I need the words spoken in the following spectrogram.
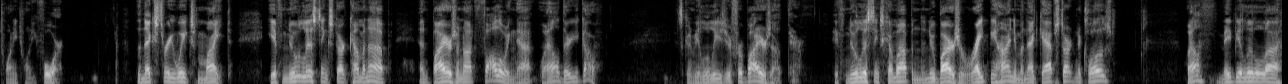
2024 the next three weeks might. If new listings start coming up and buyers are not following that, well, there you go. It's going to be a little easier for buyers out there. If new listings come up and the new buyers are right behind them and that gap's starting to close, well, maybe a little uh,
